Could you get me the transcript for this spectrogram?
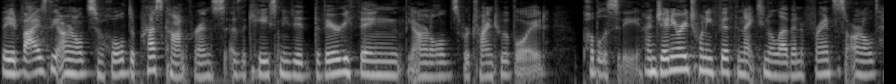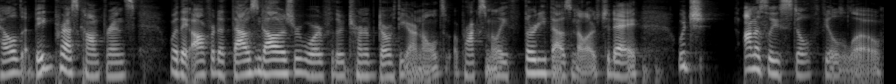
They advised the Arnolds to hold a press conference as the case needed the very thing the Arnolds were trying to avoid publicity. On January 25th, 1911, Francis Arnold held a big press conference where they offered a $1,000 reward for the return of Dorothy Arnold, approximately $30,000 today, which honestly still feels low.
